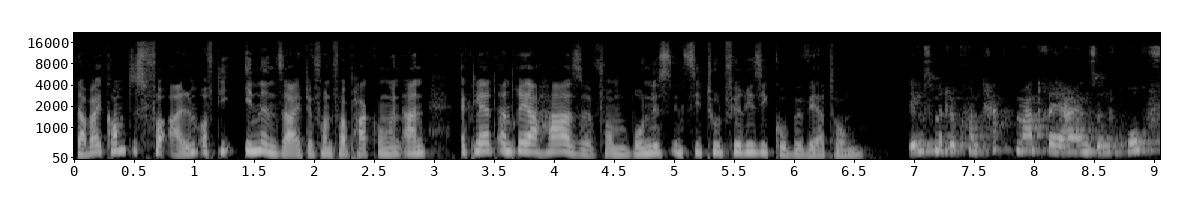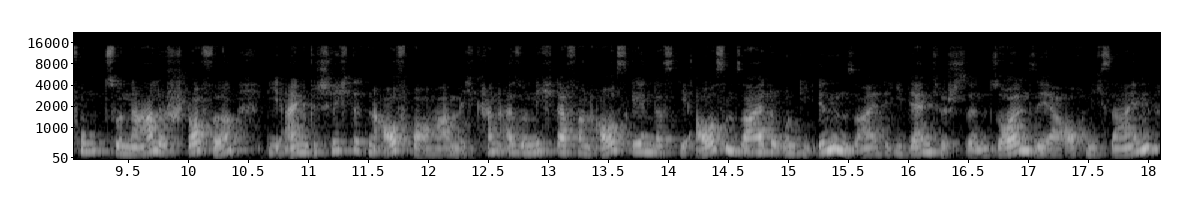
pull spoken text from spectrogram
Dabei kommt es vor allem auf die Innenseite von Verpackungen an, erklärt Andrea Hase vom Bundesinstitut für Risikobewertung. Lebensmittelkontaktmaterialien sind hochfunktionale Stoffe, die einen geschichteten Aufbau haben. Ich kann also nicht davon ausgehen, dass die Außenseite und die Innenseite identisch sind. Sollen sie ja auch nicht sein.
